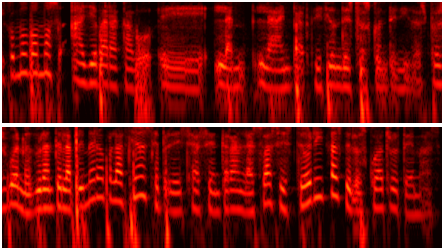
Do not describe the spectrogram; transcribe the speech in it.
¿Y cómo vamos a llevar a cabo eh, la, impartición de estos contenidos? Pues bueno, durante la primera evaluación se, se asentarán las bases teóricas de los cuatro temas,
